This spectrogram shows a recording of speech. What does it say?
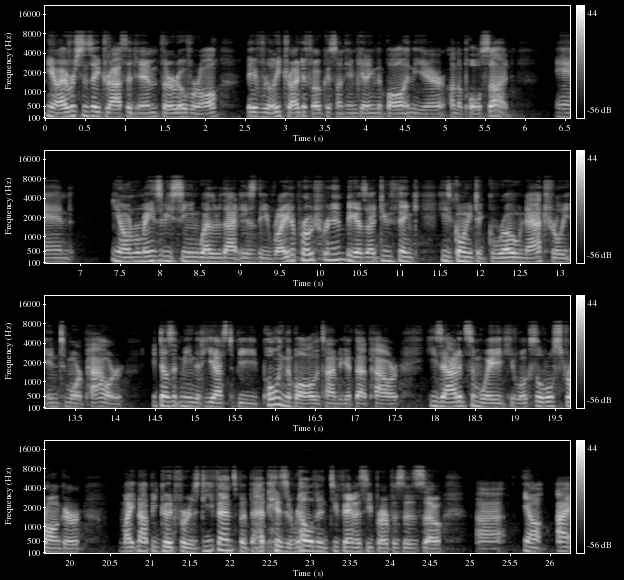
you know, ever since they drafted him third overall, they've really tried to focus on him getting the ball in the air on the pole side. And, you know, it remains to be seen whether that is the right approach for him because I do think he's going to grow naturally into more power. It doesn't mean that he has to be pulling the ball all the time to get that power. He's added some weight, he looks a little stronger. Might not be good for his defense, but that is irrelevant to fantasy purposes. So, uh, you know, I,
